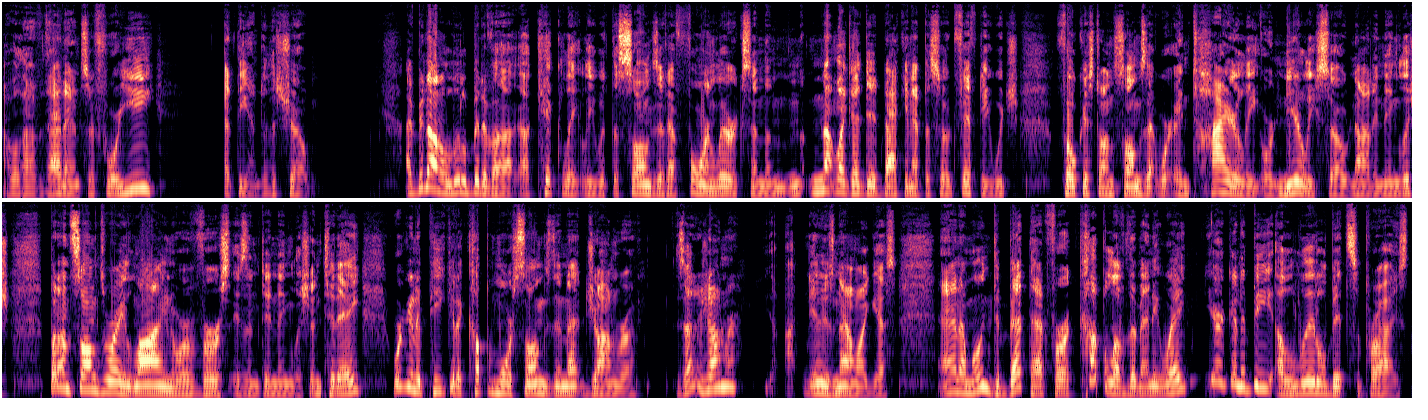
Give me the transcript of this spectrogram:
I will have that answer for ye at the end of the show. I've been on a little bit of a, a, kick lately with the songs that have foreign lyrics in them. Not like I did back in episode 50, which focused on songs that were entirely or nearly so not in English, but on songs where a line or a verse isn't in English. And today, we're going to peek at a couple more songs in that genre. Is that a genre? It is now, I guess. And I'm willing to bet that for a couple of them anyway, you're going to be a little bit surprised.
